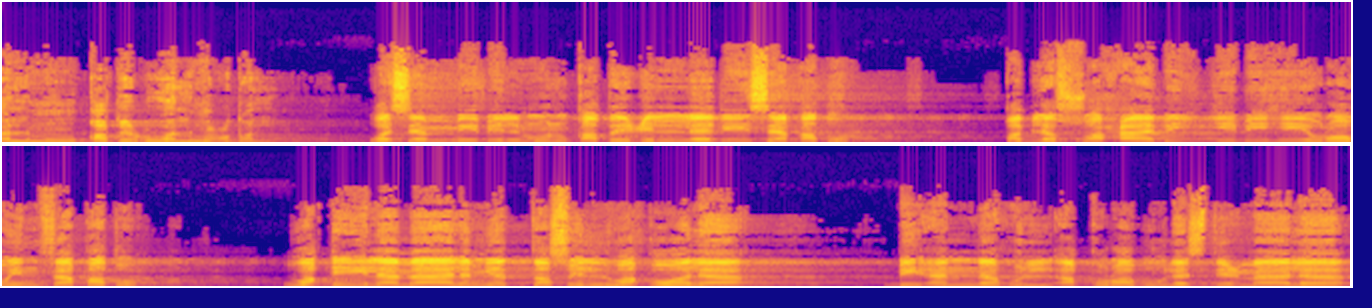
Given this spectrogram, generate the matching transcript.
المنقطع والمعضل. وسم بالمنقطع الذي سقط قبل الصحابي به رو فقط. وقيل ما لم يتصل وقالا بأنه الأقرب لا استعمالا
